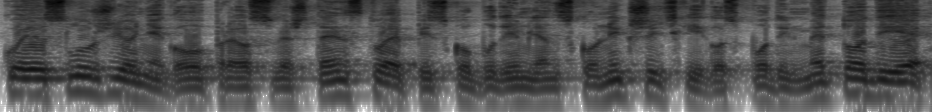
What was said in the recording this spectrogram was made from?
koje je služio njegovo preosveštenstvo episkop Budimljansko-Nikšićki gospodin Metodije,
